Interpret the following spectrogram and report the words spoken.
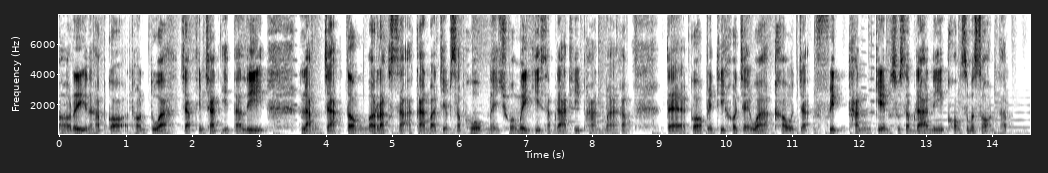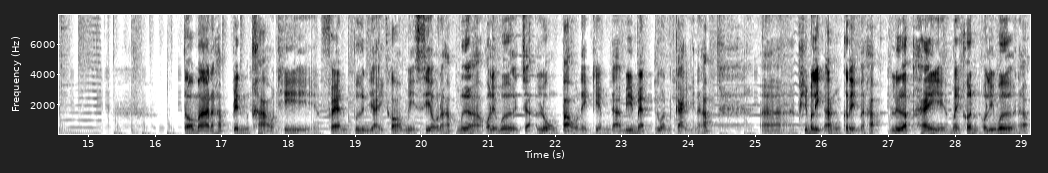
ออรีนะครับ ก็ถอนตัวจากทีมชาติอิตาลี หลังจากต้องรักษาอาการบาดเจ็บสะโพกในช่วงไม่กี่สัปดาห์ที่ผ่านมาครับ แต่ก็เป็นที่เข้าใจว่าเขาจะฟิตทันเกมสุดสัปดาห์นี้ของสโมสรครับ ต่อมานะครับเป็นข่าวที่แฟนปืนใหญ่ก็มีเสียวนะครับ เมื่อโอลิเวอร์จะลงเป่าในเกมดาร์บี้แมตช์ดวลไก่นะครับพิมยร์ลิกอังกฤษนะครับ เลือกให้ไมเคิลโอลิเวอร์นะครับ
